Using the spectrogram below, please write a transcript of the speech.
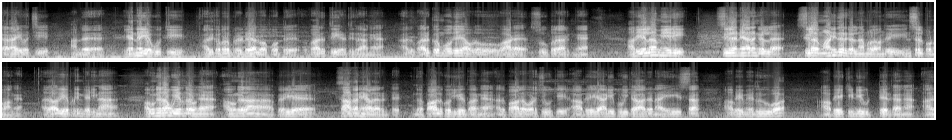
கடாயை வச்சு அந்த எண்ணெயை ஊற்றி அதுக்கப்புறம் பிரெட் அல்வா போட்டு வறுத்து எடுத்துக்கிறாங்க. அது வறுக்கும் போதே அவ்வளோ வாடை சூப்பராக இருக்குங்க. அதையெல்லாம் மீறி சில நேரங்களில் சில மனிதர்கள் நம்மளை வந்து இன்சல்ட் பண்ணுவாங்க. அதாவது எப்படின்னு கேட்டிங்கன்னா அவங்க தான் உயர்ந்தவங்க அவங்க தான் பெரிய சாதனையாளர்ன்ட்டு. இந்த பால் கொதிக்க பாருங்க அந்த பாலை உடச்சி ஊற்றி அப்படியே அடி பிடிக்காத நைஸாக அப்படியே மெதுவாக அப்படியே கிண்டி விட்டே இருக்காங்க. அது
